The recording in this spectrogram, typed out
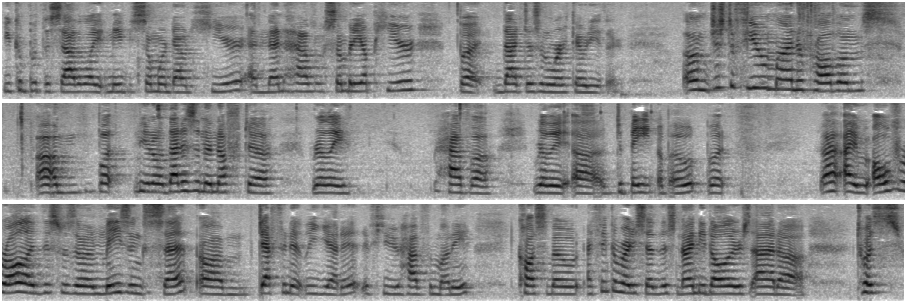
you can put the satellite maybe somewhere down here and then have somebody up here, but that doesn't work out either. Um, just a few minor problems, um, but you know that isn't enough to really have a really uh, debate about. But I, I overall this was an amazing set. Um, definitely get it if you have the money. It costs about I think I've already said this ninety dollars at uh, Toys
